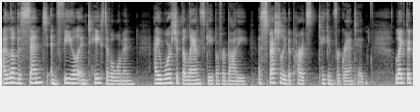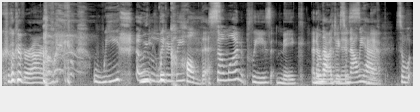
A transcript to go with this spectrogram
I love the scent and feel and taste of a woman. I worship the landscape of her body, especially the parts taken for granted. Like the crook of her arm. Oh we We we, literally- called this. Someone please make an Well, erogenous okay, so now we have map. so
